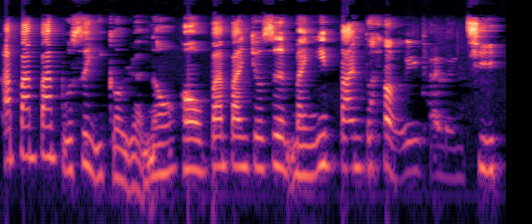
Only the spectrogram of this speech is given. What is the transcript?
啊，班班不是一个人哦，哦，班班就是每一班都要有一台冷气。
